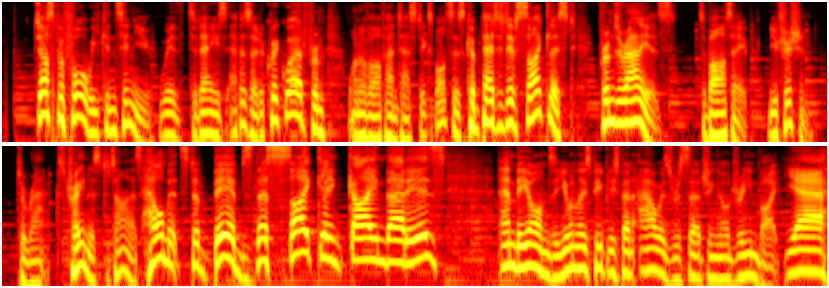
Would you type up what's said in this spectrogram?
Just before we continue with today's episode, a quick word from one of our fantastic sponsors, Competitive Cyclist, from Derailleurs to bar tape, nutrition to racks, trainers to tires, helmets to bibs, the cycling kind that is, and beyond. Are you one of those people who spend hours researching your dream bike? Yeah,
